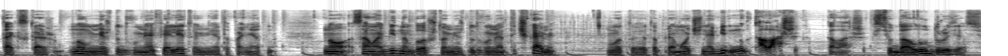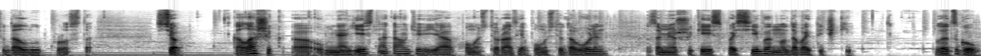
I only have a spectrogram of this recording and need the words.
так скажем. Ну, между двумя фиолетовыми, это понятно. Но самое обидное было, что между двумя тычками. Вот это прям очень обидно. Ну, калашик, калашик. Сюда лут, друзья, сюда лут просто. Все. Калашик э, у меня есть на аккаунте, я полностью рад, я полностью доволен. Замерзший кейс, спасибо, но давай тычки. Let's go.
